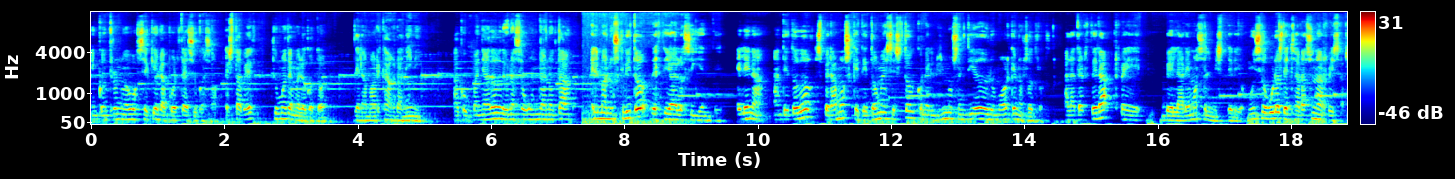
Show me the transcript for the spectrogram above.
encontró un nuevo obsequio en la puerta de su casa, esta vez zumo de melocotón, de la marca Granini, acompañado de una segunda nota. El manuscrito decía lo siguiente. Elena, ante todo, esperamos que te tomes esto con el mismo sentido del humor que nosotros. A la tercera revelaremos el misterio. Muy seguro te echarás unas risas.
